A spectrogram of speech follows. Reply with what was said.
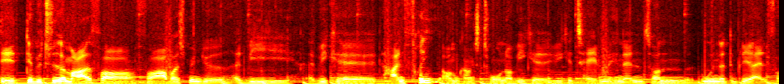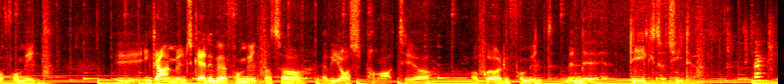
det, det betyder meget for, for arbejdsmiljøet, at vi, at vi kan have en fri omgangstone, og vi kan, vi kan tale med hinanden sådan, uden at det bliver alt for formelt. Øh, en gang imellem skal det være formelt, og så er vi også parat til at, at gøre det formelt, men øh, det er ikke så tit. Tak.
